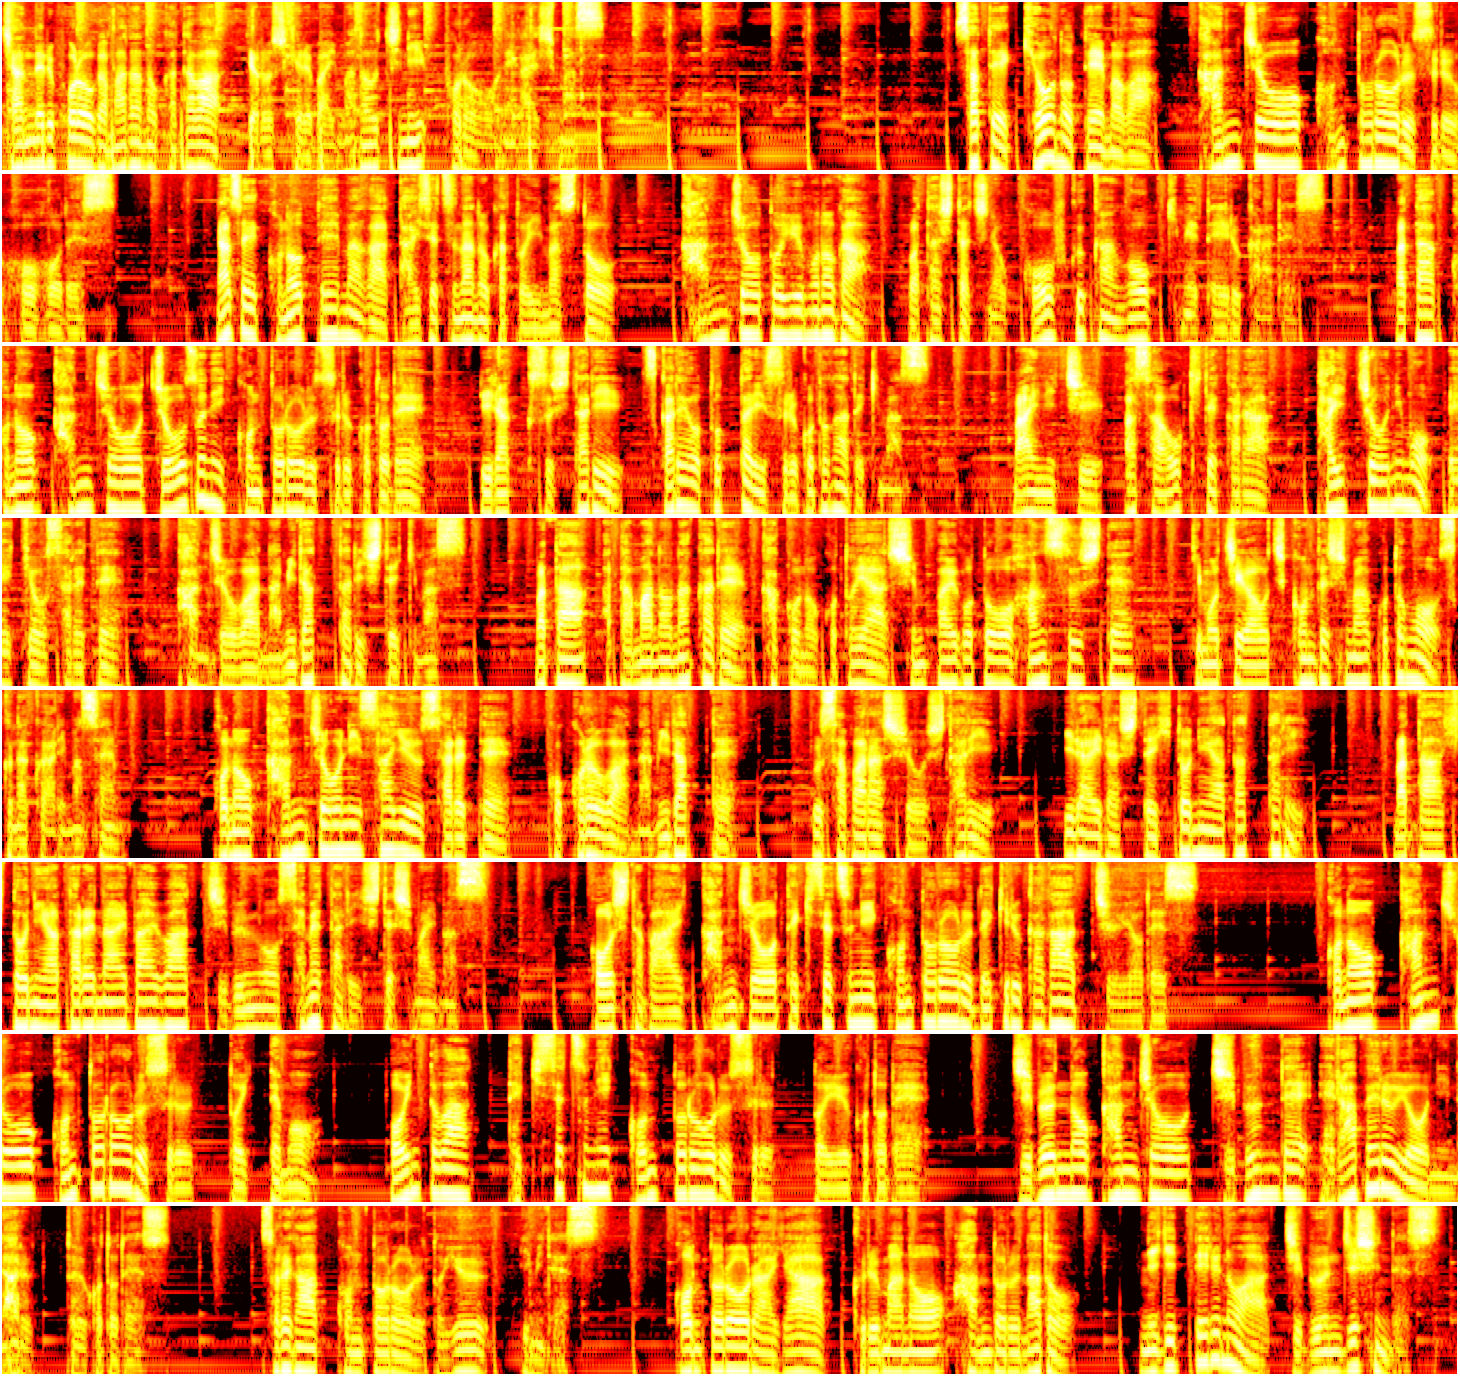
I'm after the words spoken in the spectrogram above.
チャンネルフォローがまだの方はよろしければ今のうちにフォローをお願いします。さて今日のテーマは感情をコントロールする方法です。なぜこのテーマが大切なのかと言いますと感情というものが私たちの幸福感を決めているからです。またこの感情を上手にコントロールすることでリラックスしたり疲れを取ったりすることができます。毎日朝起きてから体調にも影響されて感情は波立ったりしていきます。また頭の中で過去のことや心配事を反芻して気持ちが落ち込んでしまうことも少なくありません。この感情に左右されて心は波立って憂さ晴らしをしたりイライラして人に当たったりまた人に当たれない場合は自分を責めたりしてしまいます。こうした場合感情を適切にコントロールできるかが重要です。この感情をコントロールするといってもポイントは適切にコントロールするということで自分の感情を自分で選べるようになるということです。それがコントロールという意味です。コントローラーや車のハンドルなど握っているのは自分自身です。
